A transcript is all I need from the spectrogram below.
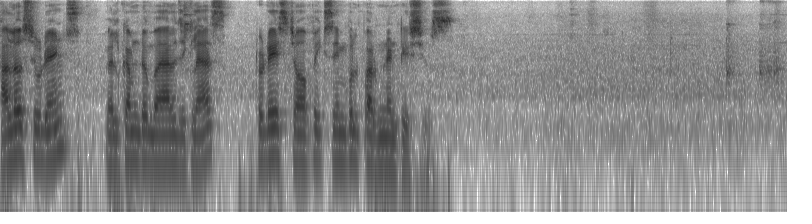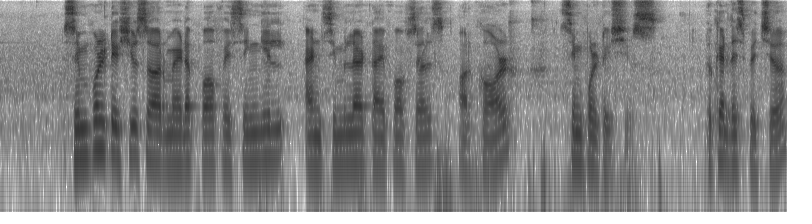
Hello students, welcome to biology class. Today's topic simple permanent tissues. Simple tissues are made up of a single and similar type of cells are called simple tissues. Look at this picture.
